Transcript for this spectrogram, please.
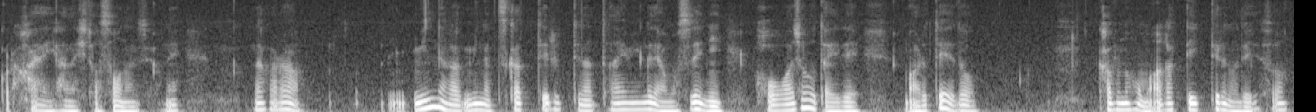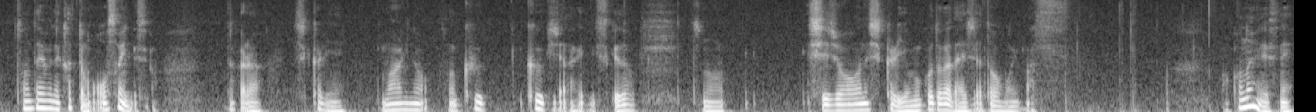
これ早い話とはそうなんですよね。だからみんながみんな使ってるってなったタイミングではもうすでに飽和状態である程度株の方も上がっていってるのでそのそのタイミングで買っても遅いんですよ。だからしっかりね周りのその空空気じゃないですけどその市場をねしっかり読むことが大事だと思います。このようにですね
